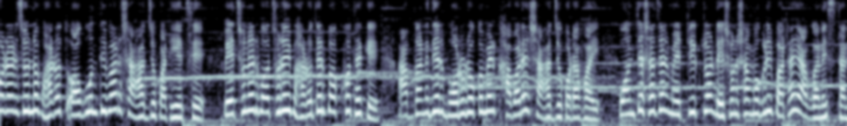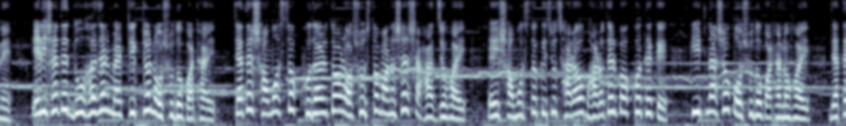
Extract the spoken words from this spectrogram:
করার জন্য ভারত অগুন্তিবার সাহায্য পাঠিয়েছে। পেছনের বছরেই ভারতের পক্ষ থেকে আফগানিদের বড় রকমের খাবারের সাহায্য করা হয়। পঞ্চাশ হাজার মেট্রিক টন রেশন সামগ্রী পাঠায় আফগানিস্তানে। এরই সাথে দু হাজার মেট্রিক টন ওষুধও পাঠায়, যাতে সমস্ত ক্ষুধার্ত আর অসুস্থ মানুষের সাহায্য হয়। এই সমস্ত কিছু ছাড়াও ভারতের পক্ষ থেকে কীটনাশক ওষুধও পাঠানো হয়, যাতে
